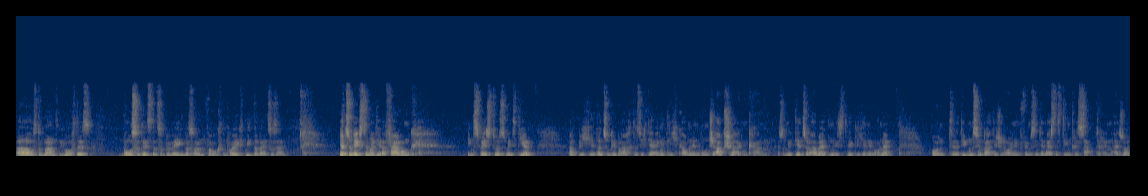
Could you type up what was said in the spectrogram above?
äh, hast du gemeint, ich mache das. Was hat jetzt dazu bewegen, bei so einem verrückten Projekt mit dabei zu sein? Ja, zunächst einmal die Erfahrung in Space Tours mit dir hat mich dazu gebracht, dass ich dir eigentlich kaum den Wunsch abschlagen kann. Also mit dir zu arbeiten ist wirklich eine Wonne und äh, die unsympathischen Rollen im Film sind ja meistens die interessanteren. Also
